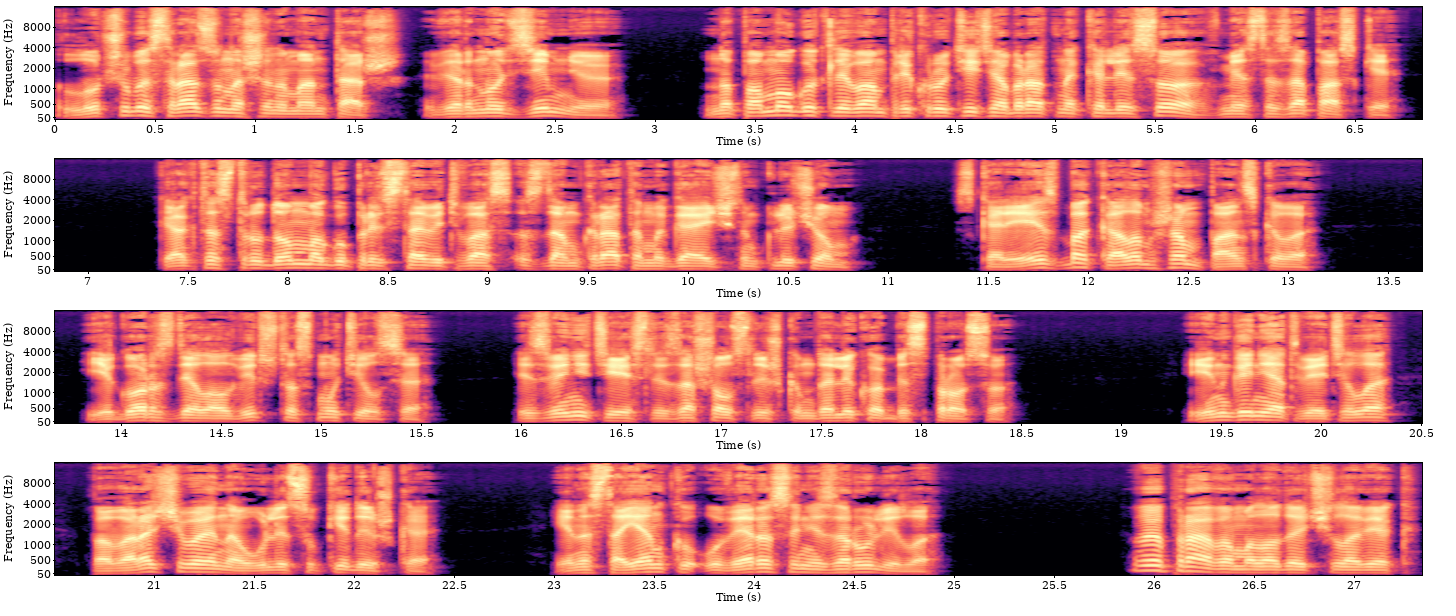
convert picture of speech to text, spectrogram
Лучше бы сразу на шиномонтаж, вернуть зимнюю, но помогут ли вам прикрутить обратно колесо вместо запаски? Как-то с трудом могу представить вас с домкратом и гаечным ключом. Скорее, с бокалом шампанского. Егор сделал вид, что смутился. «Извините, если зашел слишком далеко без спросу». Инга не ответила, поворачивая на улицу кидышка. И на стоянку у Вероса не зарулила. «Вы правы, молодой человек.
